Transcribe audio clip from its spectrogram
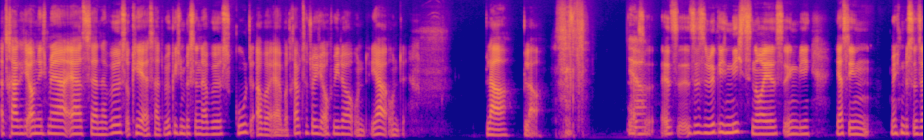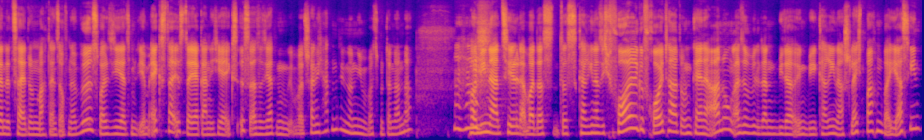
ertrage ich auch nicht mehr. Er ist sehr nervös. Okay, er ist halt wirklich ein bisschen nervös. Gut, aber er übertreibt es natürlich auch wieder. Und ja, und bla, bla. Ja. Also, es, es ist wirklich nichts Neues irgendwie. Yassin möchte ein bisschen Sendezeit und macht eins auf nervös, weil sie jetzt mit ihrem Ex da ist, der ja gar nicht ihr Ex ist. Also sie hatten, wahrscheinlich hatten sie noch nie was miteinander. Paulina erzählt aber, dass, dass Carina sich voll gefreut hat und keine Ahnung, also will dann wieder irgendwie Carina schlecht machen bei Yassin.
